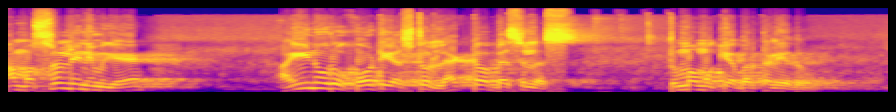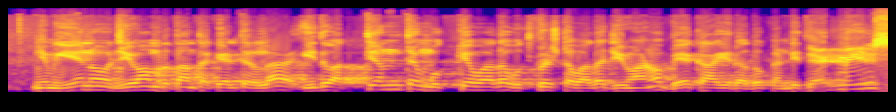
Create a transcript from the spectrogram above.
ಆ ಮೊಸರಲ್ಲಿ ನಿಮಗೆ ಐನೂರು ಕೋಟಿಯಷ್ಟು ಲ್ಯಾಕ್ಟೋಬೆಸಿಲಸ್ ತುಂಬ ಮುಖ್ಯ ಬರ್ಕಳಿ ಅದು. ನಿಮ್ಗೇನು ಜೀವಾಮೃತ ಅಂತ ಕೇಳ್ತಿರಲ್ಲ ಇದು ಅತ್ಯಂತ ಮುಖ್ಯವಾದ ಉತ್ಕೃಷ್ಟವಾದ ಜೀವಾಣು ಬೇಕಾಗಿರೋದು ಖಂಡಿತ. That means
